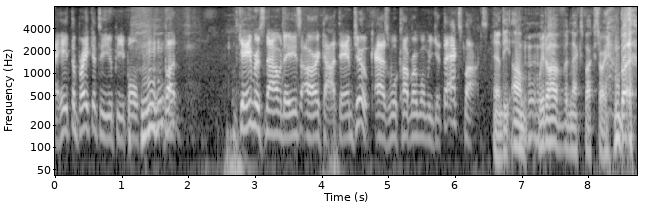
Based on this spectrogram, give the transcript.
I hate to break it to you people, but gamers nowadays are a goddamn joke, as we'll cover when we get to Xbox. Yeah, the um, we don't have an Xbox story, but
